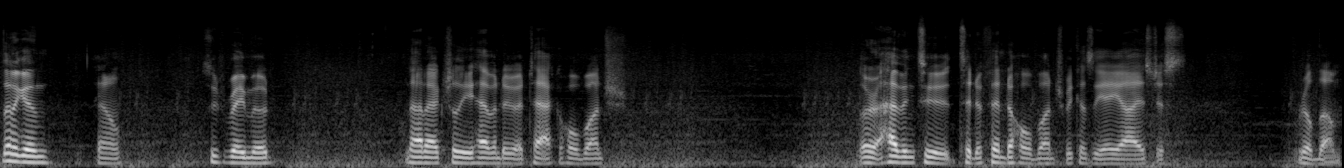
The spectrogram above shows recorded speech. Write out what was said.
Then again, you know, Super Bay mode. Not actually having to attack a whole bunch. Or having to, to defend a whole bunch because the AI is just real dumb.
